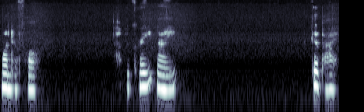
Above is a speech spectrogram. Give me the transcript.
Wonderful. Have a great night. Goodbye.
